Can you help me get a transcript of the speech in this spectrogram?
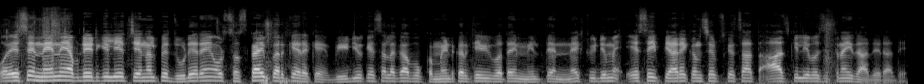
और ऐसे नए नए अपडेट के लिए चैनल पे जुड़े रहें और सब्सक्राइब करके रखें। वीडियो कैसा लगा वो कमेंट करके भी बताएँ। मिलते हैं नेक्स्ट वीडियो में। ऐसे ही प्यारे कंसेप्ट के साथ आज के लिए बस इतना ही। राधे राधे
